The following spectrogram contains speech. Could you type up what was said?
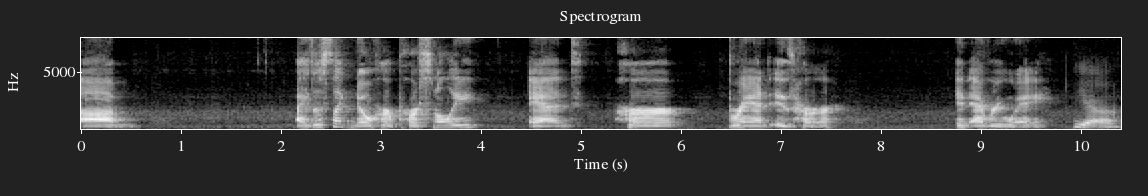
um, I just like know her personally, and her brand is her in every way. Yeah.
